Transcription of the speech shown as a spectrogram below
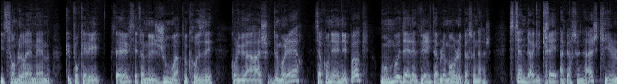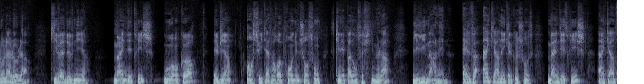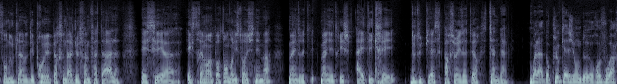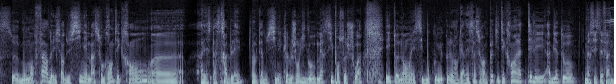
il semblerait même que pour qu'elle ait, vous savez, ces fameuses joues un peu creusées qu'on lui arrache de molaires, c'est-à-dire qu'on est à une époque où on modèle véritablement le personnage. Sternberg crée un personnage qui est Lola Lola, qui va devenir Marine Dietrich, ou encore, eh bien, ensuite elle va reprendre une chanson, ce qui n'est pas dans ce film-là, Lily Marlène. Elle va incarner quelque chose. Marine Dietrich incarne sans doute l'un des premiers personnages de Femme Fatale, et c'est euh, extrêmement important dans l'histoire du cinéma. Marine Dietrich a été créée de toutes pièces par ce réalisateur Sternberg. Voilà, donc l'occasion de revoir ce moment phare de l'histoire du cinéma sur grand écran. Euh, à l'espace Rabelais, dans le cadre du Ciné-Club Jean Vigo. Merci pour ce choix étonnant et c'est beaucoup mieux que de regarder ça sur un petit écran à la télé. À bientôt. Merci Stéphane.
